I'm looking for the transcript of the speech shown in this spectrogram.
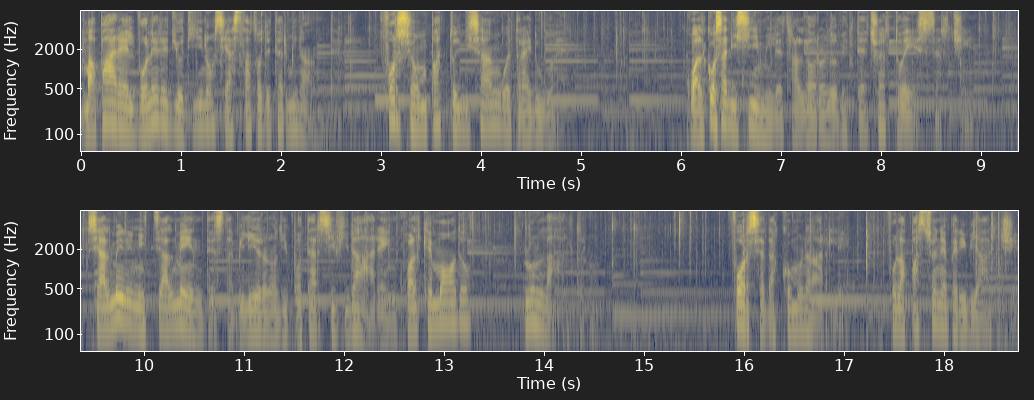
ma pare il volere di Odino sia stato determinante. Forse un patto di sangue tra i due. Qualcosa di simile tra loro dovette certo esserci, se almeno inizialmente stabilirono di potersi fidare in qualche modo l'un l'altro. Forse ad accomunarli fu la passione per i viaggi.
